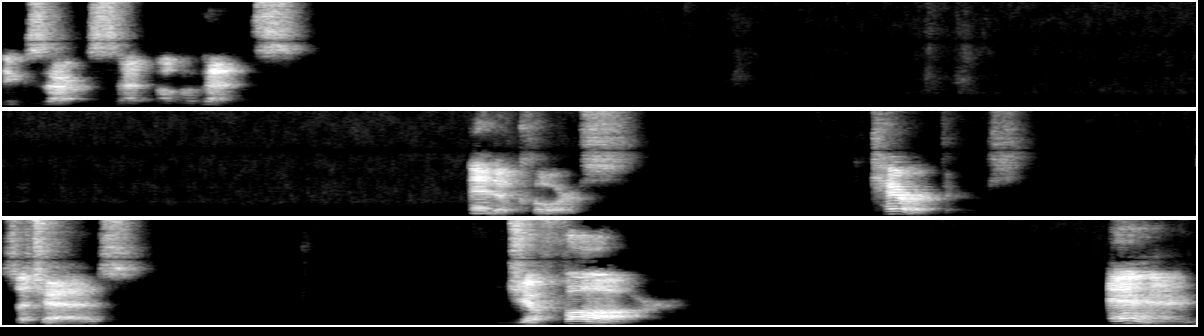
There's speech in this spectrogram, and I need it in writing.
exact set of events. And of course, characters such as Jafar and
